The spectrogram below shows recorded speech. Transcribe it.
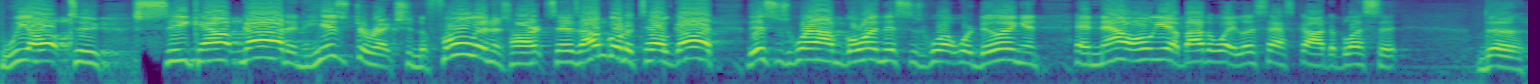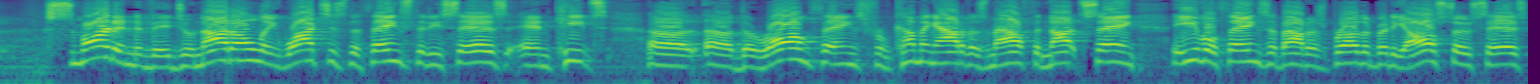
We ought to seek out God and His direction. The fool in his heart says, I'm going to tell God, this is where I'm going, this is what we're doing, and, and now, oh yeah, by the way, let's ask God to bless it. The smart individual not only watches the things that he says and keeps uh, uh, the wrong things from coming out of his mouth and not saying evil things about his brother, but he also says,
